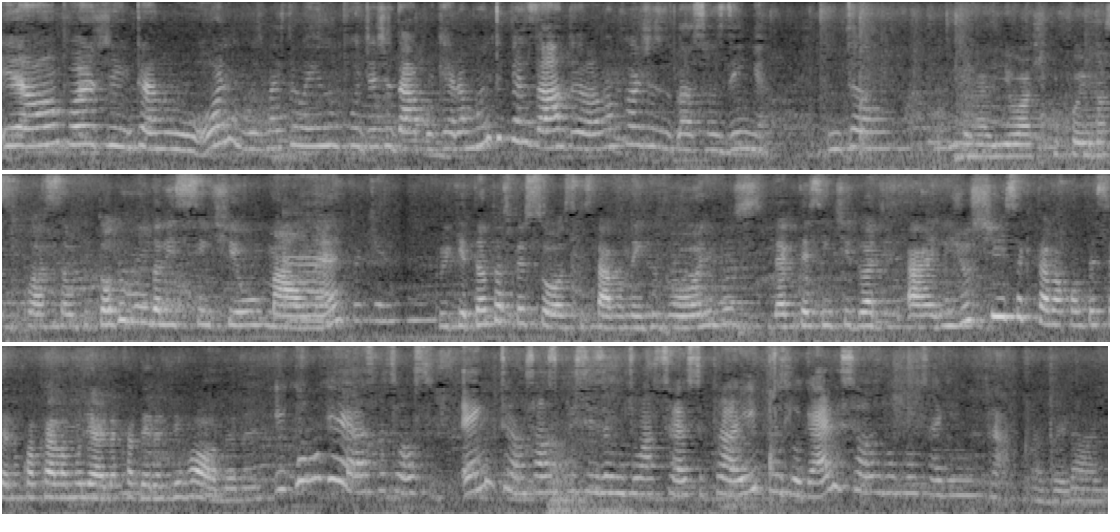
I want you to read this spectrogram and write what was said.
E ela não pôde entrar no ônibus, mas também não podia ajudar, porque era muito pesado e ela não pode ajudar sozinha. Então, E aí eu acho que foi uma situação que todo mundo ali se sentiu mal, né? porque Porque tanto as pessoas que estavam dentro do ônibus devem ter sentido a, a injustiça que estava acontecendo com aquela mulher da cadeira de roda, né? E como que as pessoas entram se elas precisam de um acesso para ir para os lugares se elas não conseguem entrar? É verdade.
